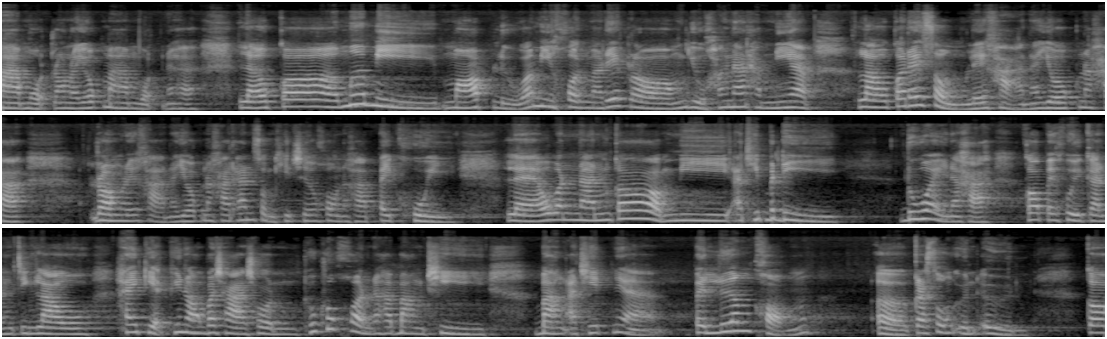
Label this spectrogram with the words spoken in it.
มาหมดรองนายกมาหมดนะคะแล้วก็เมื่อมีม็อบหรือว่ามีคนมาเรียกร้องอยู่ข้างหน้าทำเนียบ เราก็ได้ส่งเลขานายกนะคะ รองเลขานายกนะคะ ท่านสมคิดเชื้อคงนะคะ ไปคุย แล้ววันนั้นก็มีอธิบดีด้วยนะคะ ก็ไปคุยกันจริงเราให้เกียรติพี่น้องประชาชนทุกๆ คนนะคะ บางทีบางอาทิตย์เนี่ยเป็นเรื่องของออกระทรวงอื่นๆ ก็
